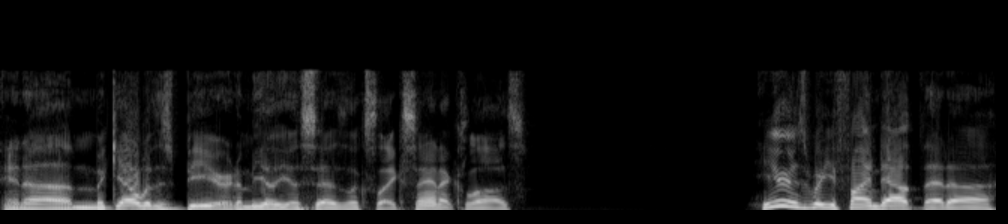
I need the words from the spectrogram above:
And uh, Miguel with his beard, Emilio says, looks like Santa Claus. Here is where you find out that uh,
